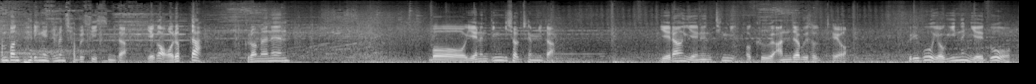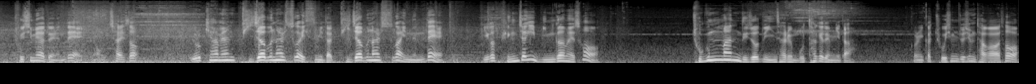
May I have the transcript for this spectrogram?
한번 패링 해주면 잡을 수 있습니다. 얘가 어렵다. 그러면은 뭐 얘는 띵기셔도 됩니다. 얘랑 얘는 튕기 어 그 안 잡으셔도 돼요. 그리고 여기 있는 얘도 조심해야 되는데 영차에서 이렇게 하면 뒤잡은 할 수가 있습니다. 뒤잡은 할 수가 있는데 얘가 굉장히 민감해서 조금만 늦어도 인사를 못 하게 됩니다. 그러니까 조심조심 다가와서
